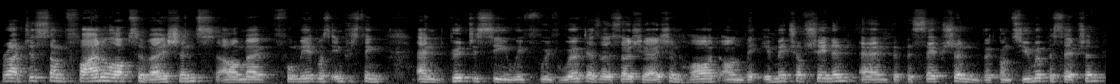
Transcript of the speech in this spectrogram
Right, just some final observations. Um, uh, for me, it was interesting and good to see we've, we've worked as an association hard on the image of Chenin and the perception, the consumer perception.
